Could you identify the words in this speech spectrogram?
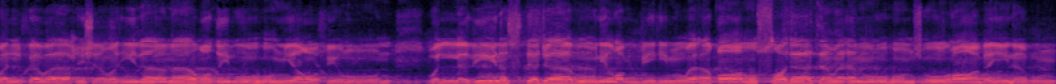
والفواحش وإذا ما غضبوا هم يغفرون والذين استجابوا لربهم وأقاموا الصلاة وأمرهم شورى بينهم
